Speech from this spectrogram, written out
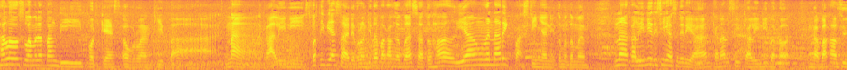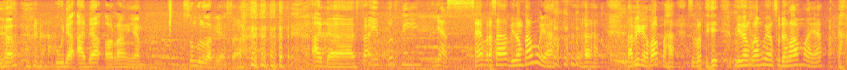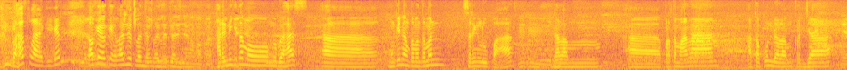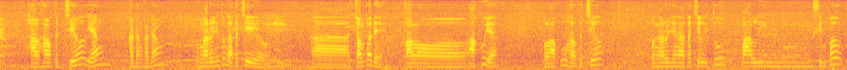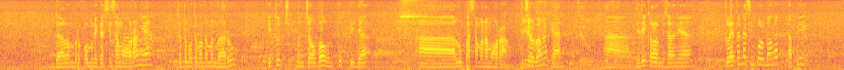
Halo, selamat datang di podcast obrolan kita. Nah, kali ini seperti biasa di obrolan kita bakal ngebahas satu hal yang menarik pastinya nih teman-teman. Nah, kali ini Rizky nggak sendirian karena Rizky kali ini bakal nggak bakal sih ya. Udah ada orang yang sungguh luar biasa. ada Said Lutfi. Yes, saya merasa bintang tamu ya. Tapi nggak apa-apa, seperti bintang tamu yang sudah lama ya. Bahas lagi kan? Oke oke, lanjut lanjut lanjut. lanjut lanjut. Hari ini kita mau ngebahas uh, mungkin yang teman-teman sering lupa dalam uh, pertemanan ataupun dalam kerja Ya. hal-hal kecil yang kadang-kadang pengaruhnya itu nggak kecil. Uh, contoh deh, kalau aku ya, kalau aku hal kecil pengaruhnya nggak kecil itu paling simple dalam berkomunikasi sama orang ya, ketemu teman-teman baru itu mencoba untuk tidak uh, lupa sama nama orang. Kecil Iya. banget kan? Kecil. Nah, jadi kalau misalnya kelihatannya simpel banget, tapi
